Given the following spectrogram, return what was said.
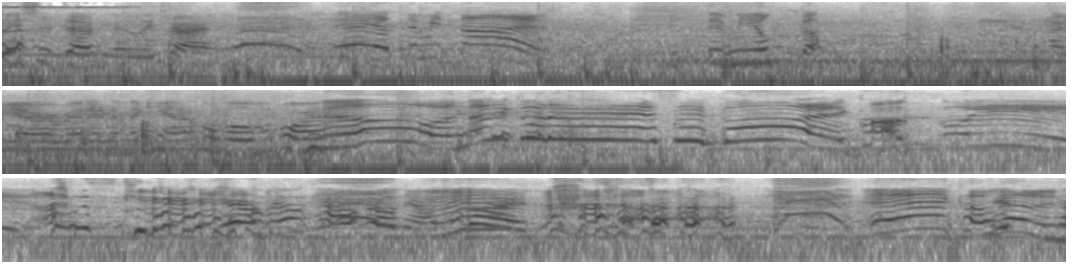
We should definitely try it. えー、やってみたい行ってみよっか Have you ever ridden a mechanical bull before? No 何これすごいかっこいい I'm scared You're a real cowgirl now. Come on. えー、顔があ It's る not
